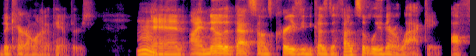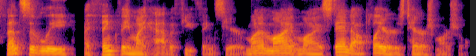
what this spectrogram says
the Carolina Panthers. Mm. And I know that that sounds crazy because defensively they're lacking. Offensively, I think they might have a few things here. My my my standout player is Terrace Marshall.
